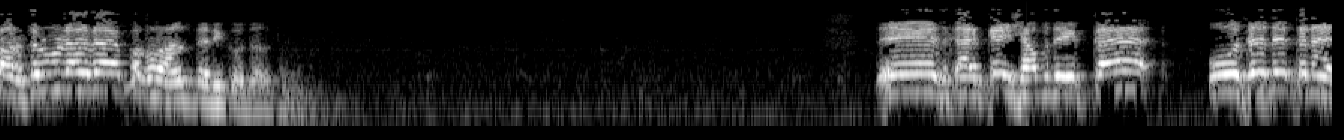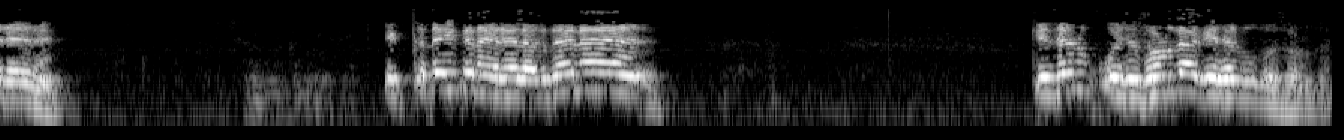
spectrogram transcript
ਭਗਤ ਨੂੰ ਲੱਗਦਾ ਹੈ, ਭਗਵਾਨ ਤੇਰੀ ਕੁਦਰਤ ਤੇ ਇਸ ਕਰਕੇ ਸ਼ਬਦ ਇੱਕ ਹੈ, ਉਸੇ ਦੇ ਕਨੇਰੇ ਨੇ। ਇੱਕ ਦੇ ਹੀ ਕਨੇਰੇ ਲੱਗਦੇ ਨੇ। ਕਿਸੇ ਨੂੰ ਕੁਝ ਸੁਣਦਾ, ਕਿਸੇ ਨੂੰ ਕੁਝ ਸੁਣਦਾ।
